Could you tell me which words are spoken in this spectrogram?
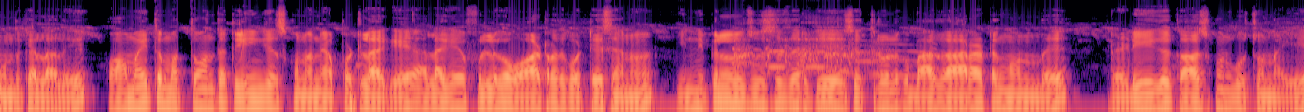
ముందుకెళ్ళాలి. ఫామ్ అయితే మొత్తం అంతా క్లీన్ చేసుకున్నాను ఎప్పటిలాగే అలాగే ఫుల్గా వాటర్ అది కొట్టేశాను. ఇన్ని పిల్లలు చూసేసరికి శత్రువులకు బాగా ఆరాటంగా ఉంది. రెడీగా కాసుకొని కూర్చున్నాయి.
